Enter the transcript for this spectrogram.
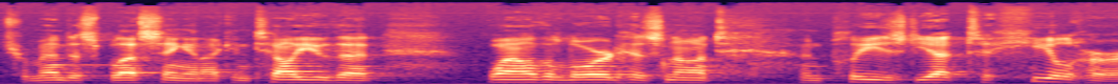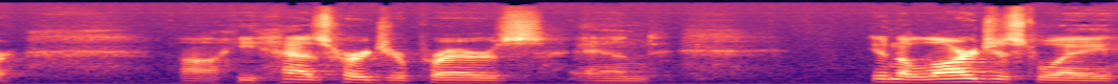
tremendous blessing, and I can tell you that while the Lord has not been pleased yet to heal her, uh, He has heard your prayers, and in the largest way,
